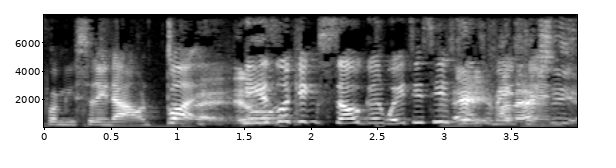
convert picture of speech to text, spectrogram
from you sitting down. But Okay, he's looking so good. Wait till you see his Hey, I'm transformation. actually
